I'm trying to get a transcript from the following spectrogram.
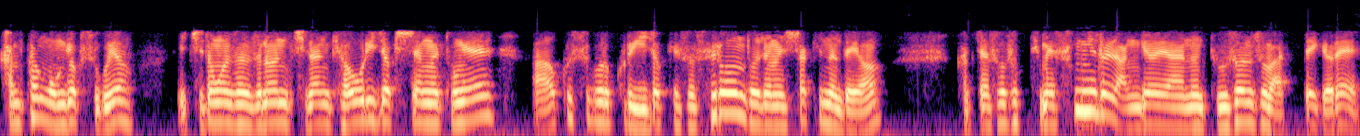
간판 공격수고요. 지동원 선수는 지난 겨울 이적 시장을 통해 아우크스부르크로 이적해서 새로운 도전을 시작했는데요. 각자 소속팀의 승리를 안겨야 하는 두 선수 맞대결에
